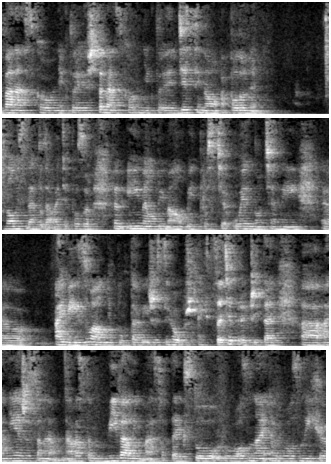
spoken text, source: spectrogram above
12, niektoré je 14, niektoré je desinou a podobne. Veľmi si na to dávajte pozor. Ten e-mail by mal byť proste ujednotený, e, aj vizuálne pútavý, že si ho už aj chcete prečítať a, nie, že sa na, na vás tam vyvalí masa textu rôzne, rôznych e,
